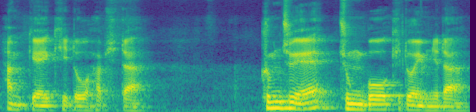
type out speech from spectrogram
함께 기도합시다. 금주의 중보 기도입니다.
